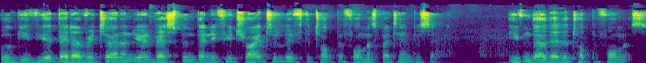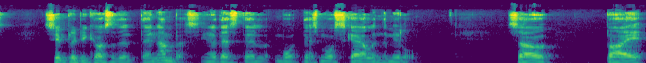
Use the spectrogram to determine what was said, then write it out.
will give you a better return on your investment than if you try to lift the top performers by 10%, even though they're the top performers, simply because of the, their numbers. You know, there's, more, there's more scale in the middle. So by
